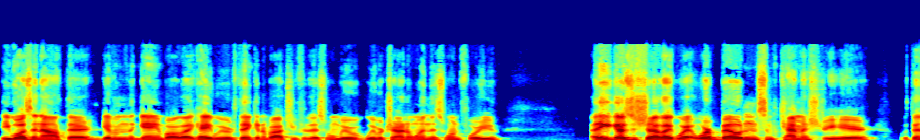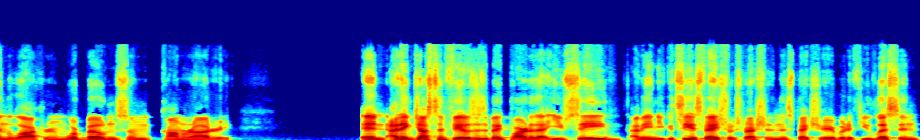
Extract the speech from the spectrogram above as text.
he wasn't out there, give him the game ball. Like, hey, we were thinking about you for this one. We were we were trying to win this one for you. I think it goes to show like we're we're building some chemistry here within the locker room. We're building some camaraderie. And I think Justin Fields is a big part of that. You see, I mean, you could see his facial expression in this picture here, but if you listen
